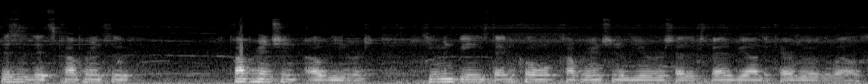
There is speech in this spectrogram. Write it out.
This is its comprehensive comprehension of the universe. Human beings' technical comprehension of the universe has expanded beyond the caribou of the whales,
